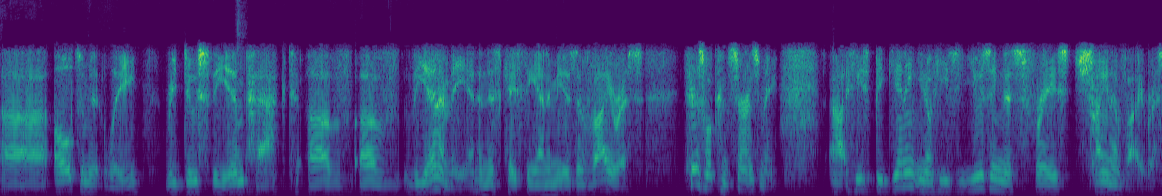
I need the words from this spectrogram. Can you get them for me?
Uh, ultimately reduce the impact of of the enemy, and in this case, the enemy is a virus. Here's what concerns me. Uh, he's beginning, you know, he's using this phrase China virus.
